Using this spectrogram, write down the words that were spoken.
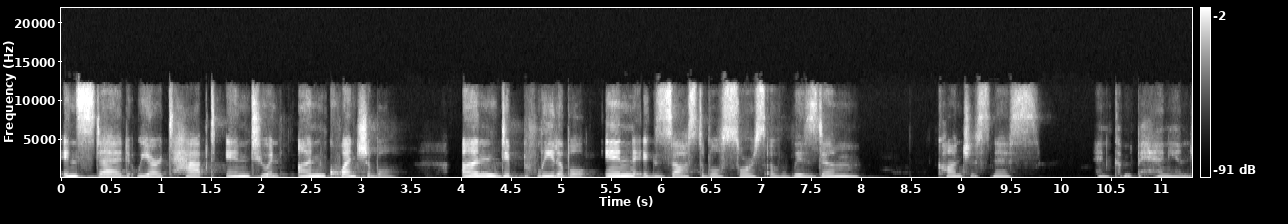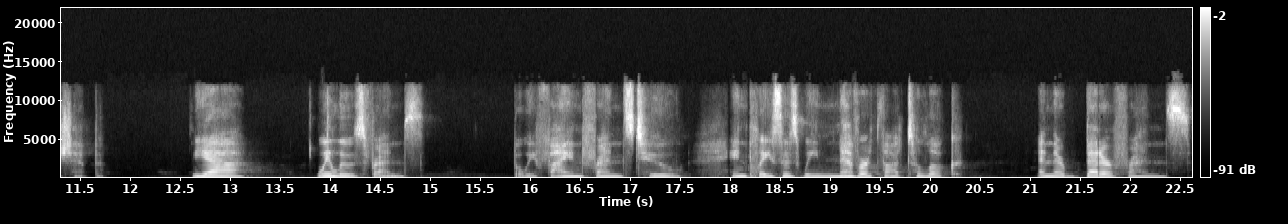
Instead, we are tapped into an unquenchable, undepletable, inexhaustible source of wisdom, consciousness, and companionship. Yeah, we lose friends, but we find friends too in places we never thought to look, and they're better friends,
